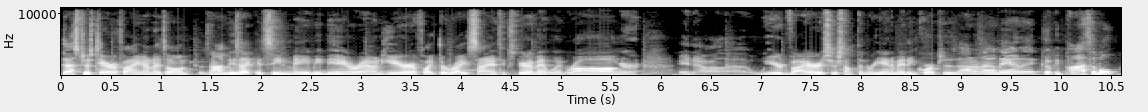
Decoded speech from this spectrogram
That's just terrifying on its own. The zombies I could see maybe being around here if like the right science experiment went wrong or, you know, a weird virus or something reanimating corpses. I don't know, man, it could be possible.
